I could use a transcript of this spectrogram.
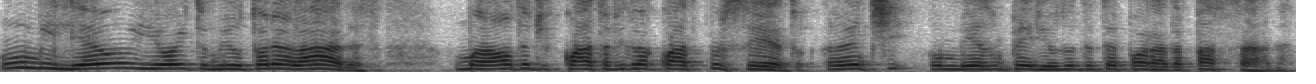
1 milhão e 8 mil toneladas, uma alta de 4,4%, ante o mesmo período da temporada passada.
